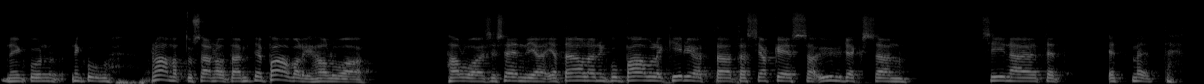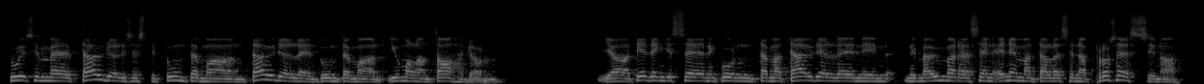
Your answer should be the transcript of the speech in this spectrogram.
niin kuin, niin kuin Raamattu sanoo tai miten Paavali haluaa, haluaisi sen. Ja, ja täällä niin kuin Paavali kirjoittaa tässä jakeessa yhdeksän siinä, että, että, että me tulisimme täydellisesti tuntemaan, täydelleen tuntemaan Jumalan tahdon. Ja tietenkin se, niin kun tämä täydelleen, niin, niin mä ymmärrän sen enemmän tällaisena prosessina –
